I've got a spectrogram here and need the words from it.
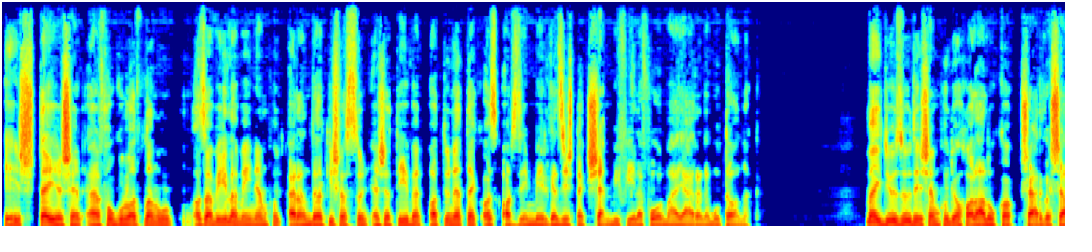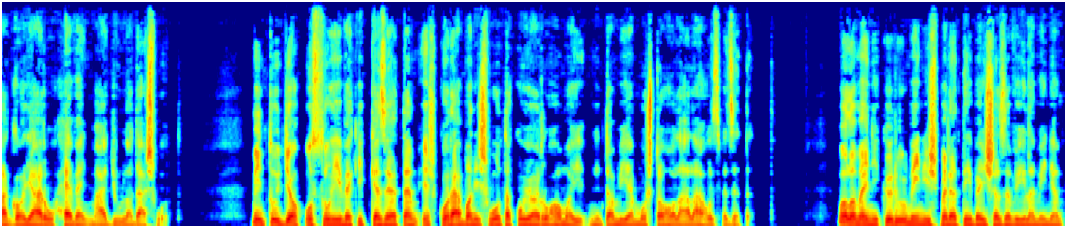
És teljesen elfogulatlanul az a véleményem, hogy Arandel kisasszony esetében a tünetek az arzénmérgezésnek semmiféle formájára nem utalnak. Meggyőződésem, hogy a haláloka sárgasággal járó heveny mágyulladás volt. Mint tudja, hosszú évekig kezeltem, és korábban is voltak olyan rohamai, mint amilyen most a halálához vezetett. Valamennyi körülmény ismeretébe is ez a véleményem,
